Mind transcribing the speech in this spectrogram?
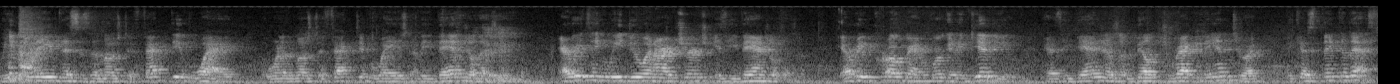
We believe this is the most effective way, one of the most effective ways of evangelism. Everything we do in our church is evangelism. Every program we're going to give you has evangelism built directly into it because think of this.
